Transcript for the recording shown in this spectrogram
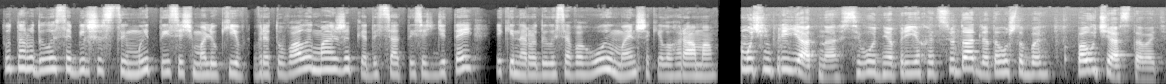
тут народилося більше 7 тисяч малюків. Врятували майже 50 тисяч дітей, які народилися вагою менше кілограма. Нам очень приятно сегодня приехать сюда для того, чтобы поучаствовать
